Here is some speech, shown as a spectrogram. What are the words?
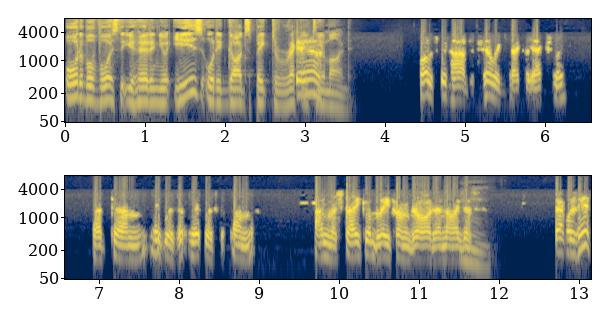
audible voice that you heard in your ears, or did God speak directly Yeah. to your mind? Well, it's a bit hard to tell exactly, actually, but um, it was it was um, unmistakably from God, and I just Mm. that was it.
